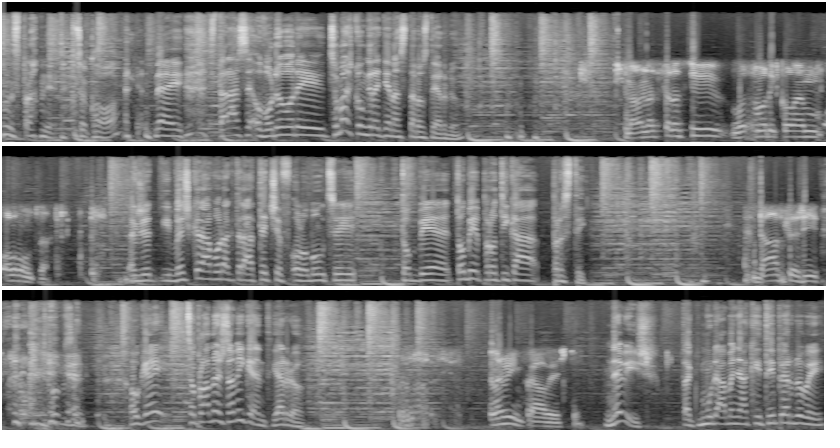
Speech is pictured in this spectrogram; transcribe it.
správně. Co koho? ne, stará se o vodovody. Co máš konkrétně na starost, Jardo? Mám na starosti vodovody kolem Olomouce. Takže veškerá voda, která teče v Olomouci, tobě, tobě protýká prsty. Dá se říct. Dobře. OK, co plánuješ na víkend, Jardo? Nevím právě ještě. Nevíš, tak mu dáme nějaký tip Jardovi.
